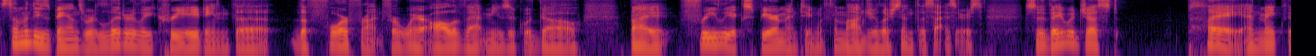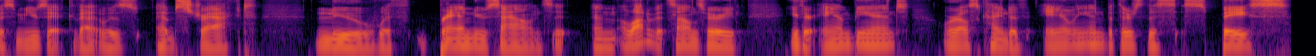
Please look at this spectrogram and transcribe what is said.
some of these bands were literally creating the the forefront for where all of that music would go by freely experimenting with the modular synthesizers. So they would just play and make this music that was abstract, new with brand new sounds. It, and a lot of it sounds very either ambient or else kind of alien, but there's this space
